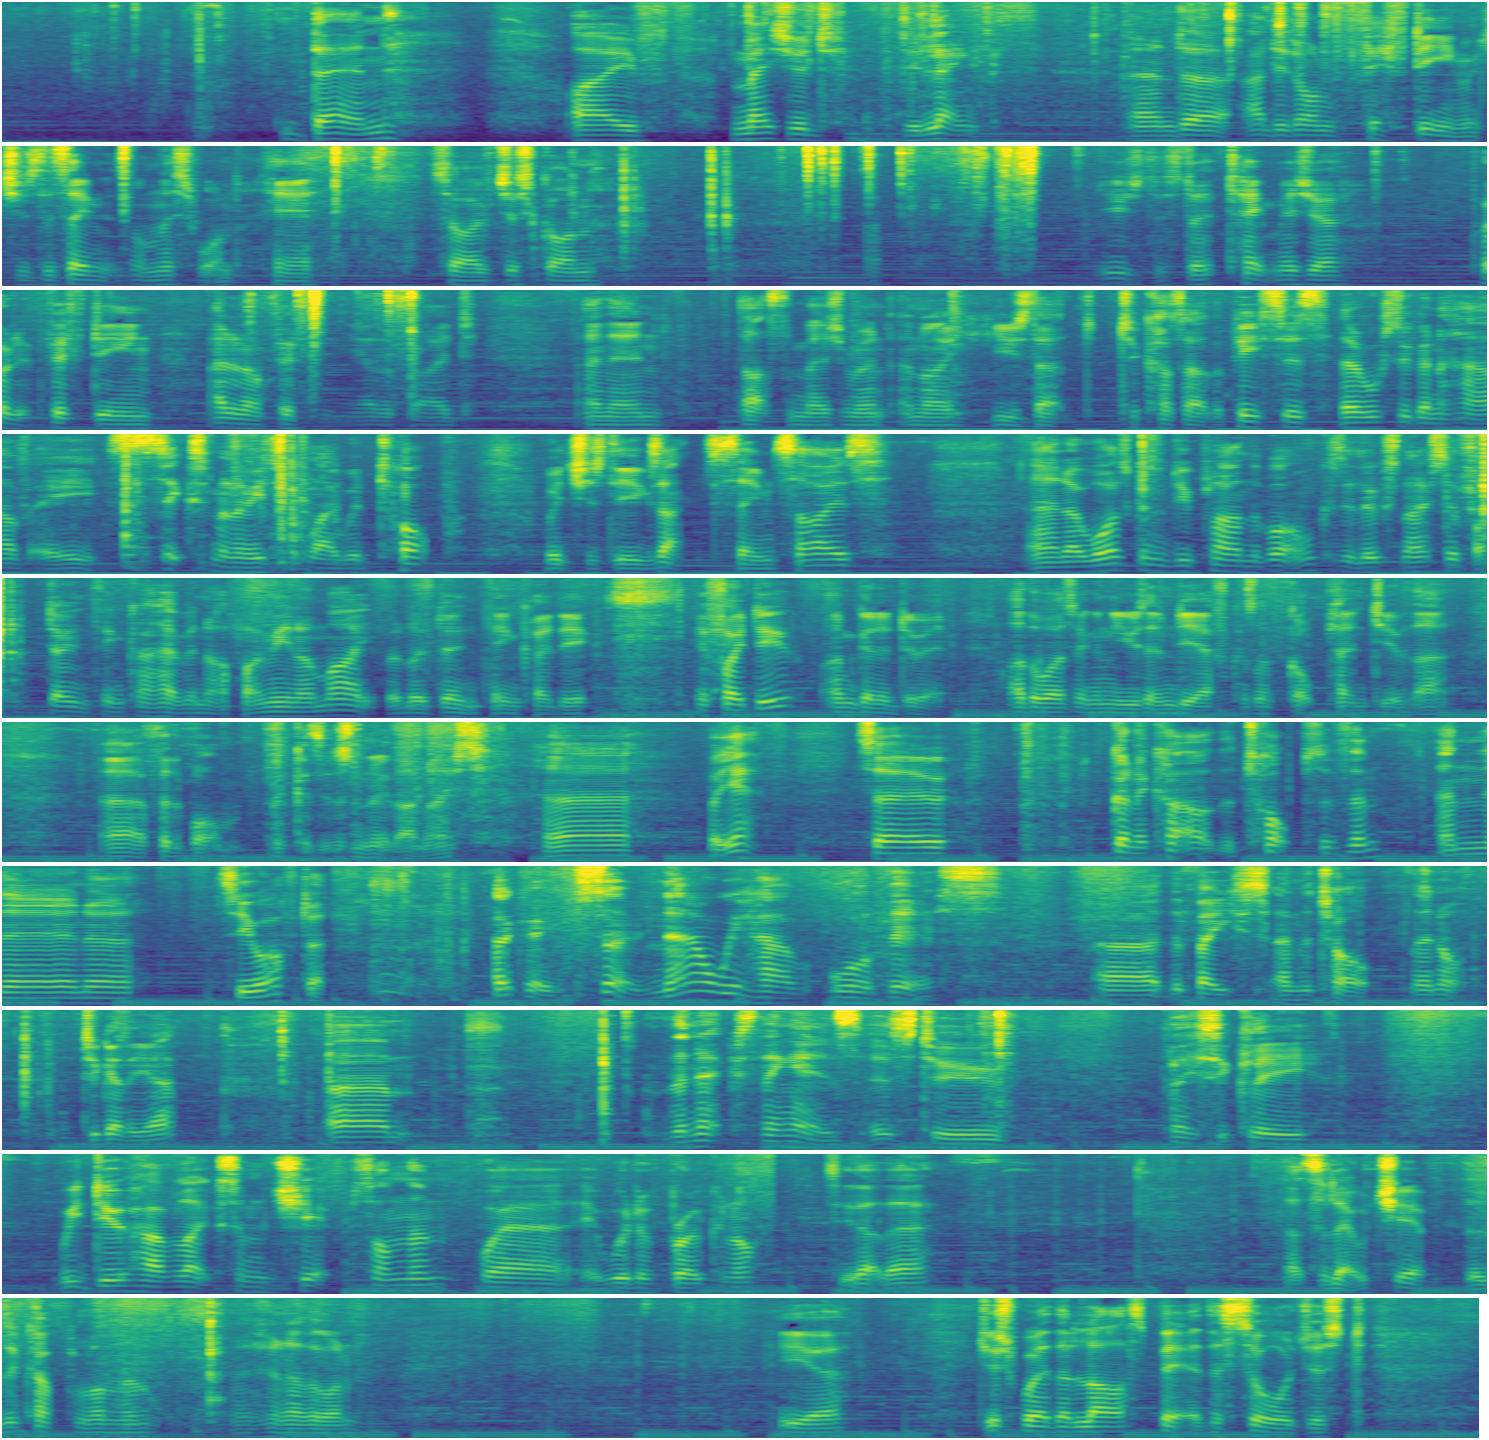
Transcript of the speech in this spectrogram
then I've measured the length and uh, added on 15 which is the same that's on this one here so I've just gone used the tape measure put it 15 added on 15 on the other side and then that's the measurement and I use that to cut out the pieces. They're also going to have a 6mm plywood top which is the exact same size. And I was going to do ply on the bottom because it looks nicer but I don't think I have enough. I mean I might but I don't think I do. If I do I'm going to do it. Otherwise I'm going to use MDF because I've got plenty of that uh, for the bottom because it doesn't look that nice. Uh, but yeah. So going to cut out the tops of them and then uh, see you after okay so now we have all of this uh, the base and the top. They're not together yet. Um, the next thing is is to basically we do have like some chips on them where it would have broken off. See that there? That's a little chip. There's a couple on them. There's another one here. Just where the last bit of the saw just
